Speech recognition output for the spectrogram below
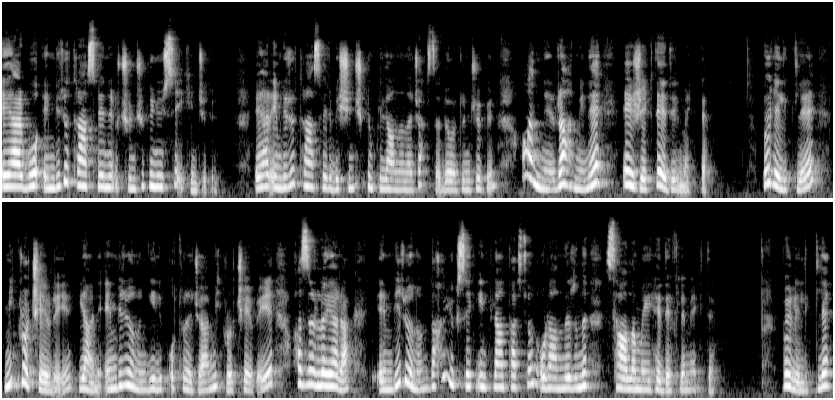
eğer bu embriyo transferinin üçüncü günü ise ikinci gün. Eğer embriyo transferi 5. gün planlanacaksa 4. gün anne rahmine enjekte edilmekte. Böylelikle mikro çevreyi yani embriyonun gelip oturacağı mikro çevreyi hazırlayarak embriyonun daha yüksek implantasyon oranlarını sağlamayı hedeflemekte. Böylelikle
